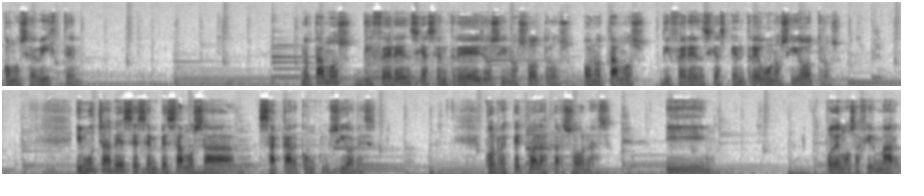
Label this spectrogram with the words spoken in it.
cómo se visten, ¿Notamos diferencias entre ellos y nosotros o notamos diferencias entre unos y otros? Y muchas veces empezamos a sacar conclusiones con respecto a las personas y podemos afirmar,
